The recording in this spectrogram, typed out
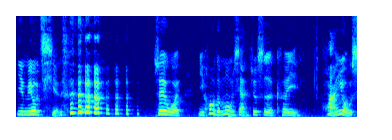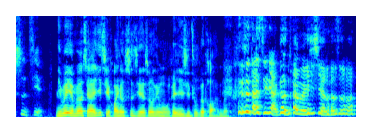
也没有钱，所以我以后的梦想就是可以环游世界。你们有没有想要一起环游世界？说不定我们可以一起组个团呢。就是担心两个人太危险了，是吗？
